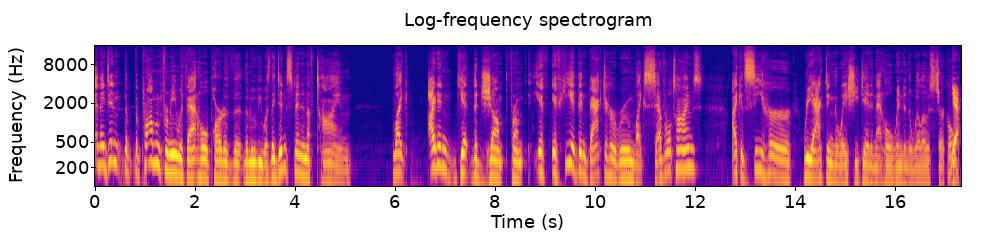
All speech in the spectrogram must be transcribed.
and they didn't. the The problem for me with that whole part of the the movie was they didn't spend enough time. Like, I didn't get the jump from if if he had been back to her room like several times. I could see her reacting the way she did in that whole wind in the willows circle. Yeah,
